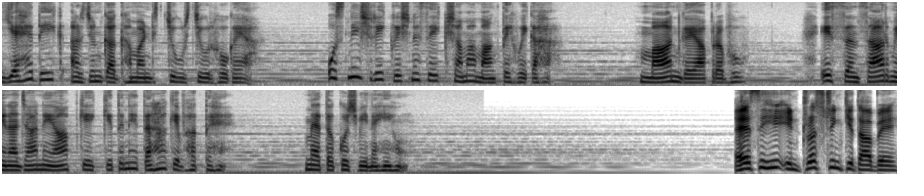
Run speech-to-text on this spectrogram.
यह देख अर्जुन का घमंड चूर चूर हो गया। उसने श्री कृष्ण से क्षमा मांगते हुए कहा, मान गया प्रभु, इस संसार में न जाने आपके कितने तरह के भक्त हैं। मैं तो कुछ भी नहीं हूँ। ऐसी ही इंटरेस्टिंग किताबें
